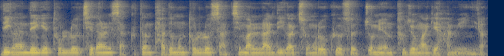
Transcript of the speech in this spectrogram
네가 내게 돌로 재단을 쌓거든 다듬은 돌로 쌓지 말라. 네가 종으로 그것을 쪼면 부정하게 함이니라.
